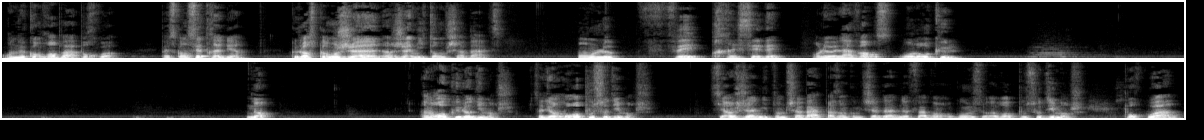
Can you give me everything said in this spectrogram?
On ne comprend pas. Pourquoi Parce qu'on sait très bien que lorsqu'on jeûne, un jeûne, il tombe Shabbat, on le fait précéder, on l'avance ou on le recule Non. On le recule au dimanche. C'est-à-dire on le repousse au dimanche. Si un jeûne, il tombe Shabbat, par exemple comme Shabbat, neuf on le repousse, on le repousse au dimanche. Pourquoi?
